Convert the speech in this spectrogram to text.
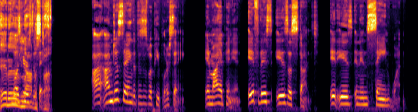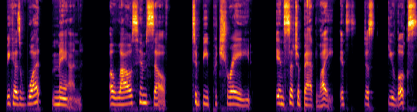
It is well, not a thing. stunt. I, I'm just saying that this is what people are saying. In my opinion, if this is a stunt, it is an insane one. Because what man allows himself to be portrayed in such a bad light? It's just, he looks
